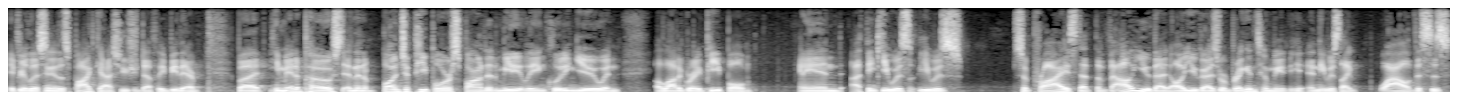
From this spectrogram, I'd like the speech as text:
If you're listening to this podcast, you should definitely be there. But he made a post, and then a bunch of people responded immediately, including you and a lot of great people. And I think he was he was surprised at the value that all you guys were bringing to me. And he was like wow this is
